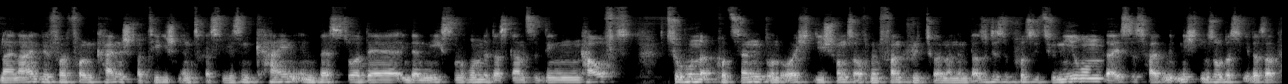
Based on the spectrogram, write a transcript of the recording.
nein, nein, wir verfolgen keine strategischen Interessen. Wir sind kein Investor, der in der nächsten Runde das ganze Ding kauft zu 100 Prozent und euch die Chance auf einen Fund Returner nimmt. Also diese Positionierung, da ist es halt mitnichten so, dass jeder sagt,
